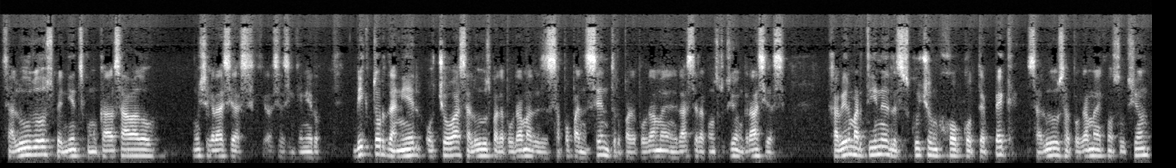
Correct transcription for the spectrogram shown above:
Saludos, pendientes como cada sábado Muchas gracias, gracias ingeniero. Víctor Daniel Ochoa, saludos para el programa desde Zapopan Centro, para el programa de Enlace de la Construcción, gracias. Javier Martínez, les escucho en Jocotepec, saludos al programa de construcción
